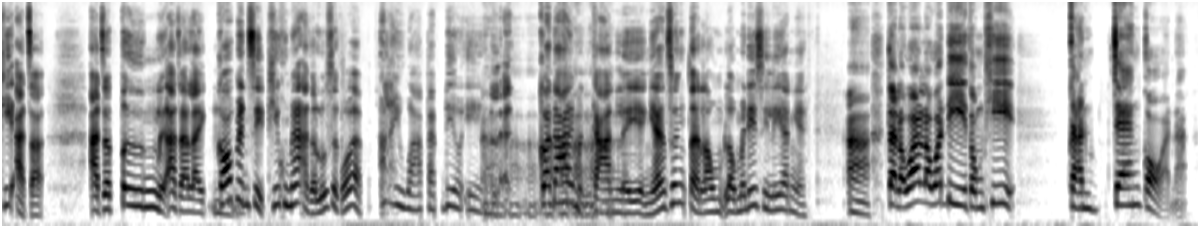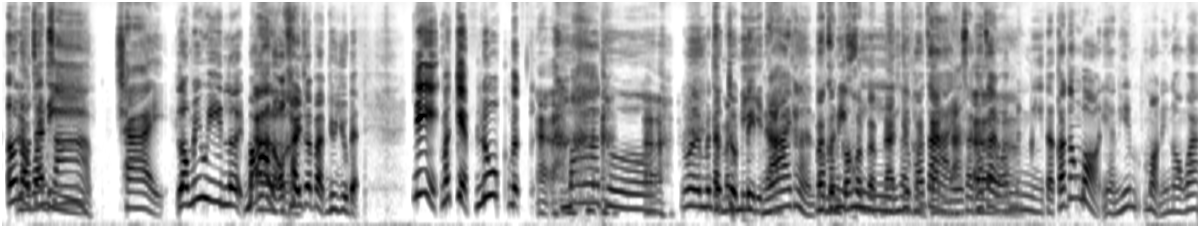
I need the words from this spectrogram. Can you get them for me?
ที่อาจจะอาจจะตึงหรืออาจจะอะไรก็เป็นสิทธิ์ที่คุณแม่อาจจะรู้สึกว่าแบบอะไรวะแป๊บเดียวเองอ่าอ่าอ่าก็ได้เหมือนกันเลยอย่างเงี้ย ซึ่งแต่เราเราไม่ได้ซีเรียสไงอ่า แต่เราว่าเราว่าดีตรงที่การแจ้งก่อนอะเออเราว่าแจ้งทดีราบใช่ เราไม่วีนเลยบ้าเหรอเออใครจะแบบอยู่ๆแบบนี่มาเก็บลูกแบบอะบ้าเธอเออมันแต่จะมันจุดติดมีนะง่ายขนาดมันก็มีคนแบบนั้นใช่อยู่เหมืเข้าอนใจกันนะใช่เข้าใจเออว่ามันมีแต่ก็ต้องบอกอย่างที่หมอนี่น้องว่า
